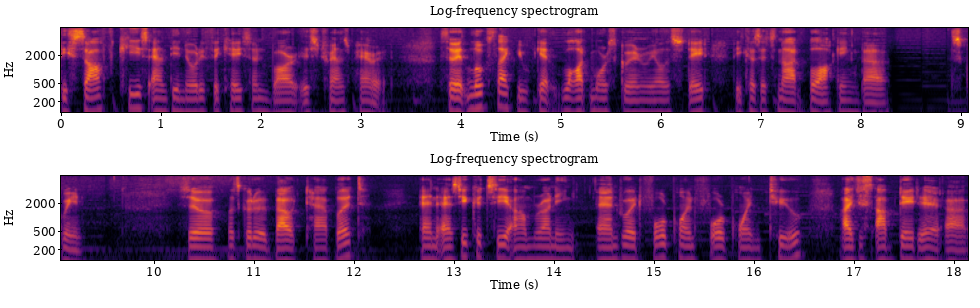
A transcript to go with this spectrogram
the soft keys and the notification bar is transparent. So it looks like you get a lot more screen real estate because it's not blocking the screen. So let's go to about tablet and as you could see I'm running Android 4.4.2 I just updated uh,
